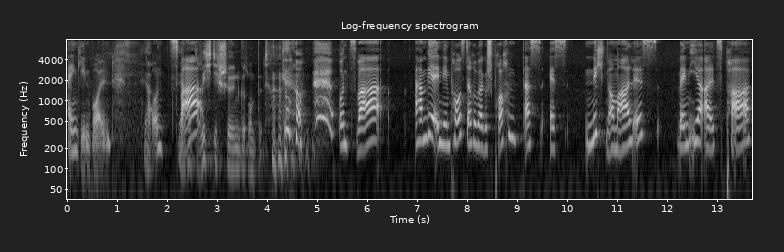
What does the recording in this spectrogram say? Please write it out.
eingehen wollen. Ja, und zwar richtig schön gerumpelt. genau. Und zwar haben wir in dem Post darüber gesprochen, dass es nicht normal ist, wenn ihr als Paar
